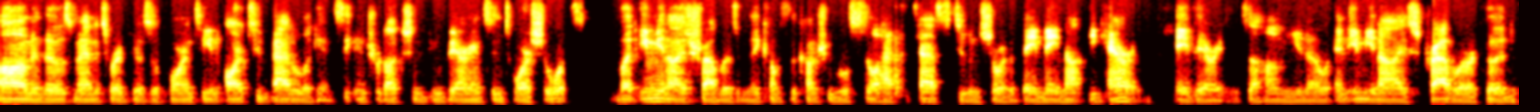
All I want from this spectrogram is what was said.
Um, and those mandatory periods of quarantine are to battle against the introduction of new variants into our shores. But immunized travelers, when they come to the country, will still have to test to ensure that they may not be carrying a variant. Um, you know, an immunized traveler could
